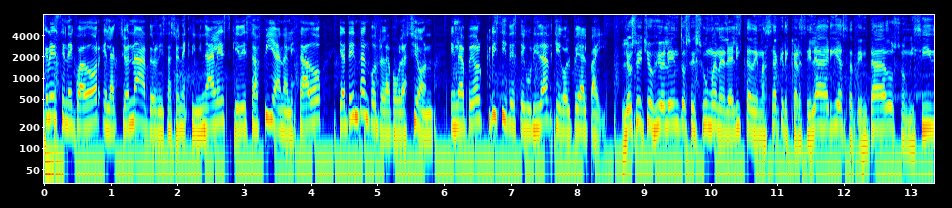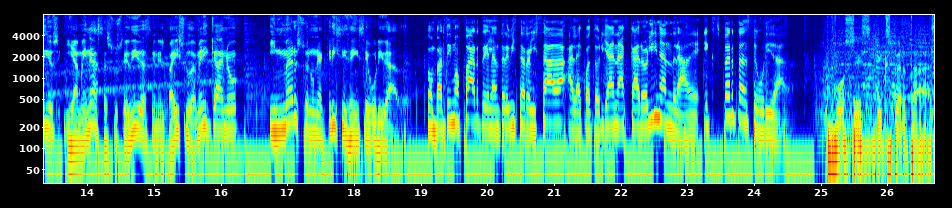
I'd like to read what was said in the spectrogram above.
Crece en Ecuador el accionar de organizaciones criminales que desafían al Estado y atentan contra la población en la peor crisis de seguridad que golpea al país. Los hechos violentos se suman a la lista de masacres carcelarias, atentados, homicidios y amenazas sucedidas en el país sudamericano, inmerso en una crisis de inseguridad. Compartimos parte de la entrevista realizada a la ecuatoriana Carolina Andrade, experta en seguridad. Voces expertas.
